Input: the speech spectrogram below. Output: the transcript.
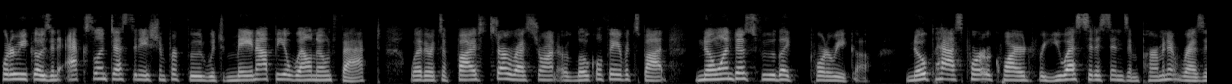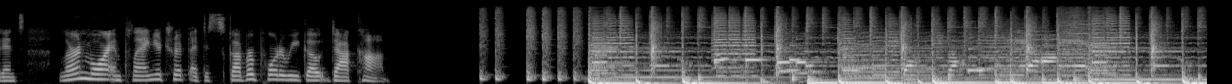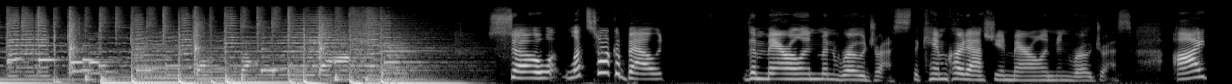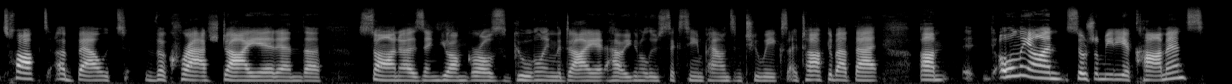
Puerto Rico is an excellent destination for food, which may not be a well known fact. Whether it's a five star restaurant or local favorite spot, no one does food like Puerto Rico. No passport required for U.S. citizens and permanent residents. Learn more and plan your trip at discoverpuertorico.com. So let's talk about the Marilyn Monroe dress, the Kim Kardashian Marilyn Monroe dress. I talked about the crash diet and the saunas and young girls Googling the diet. How are you going to lose 16 pounds in two weeks? I talked about that. Um, only on social media comments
